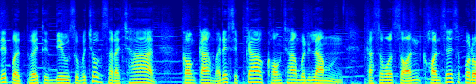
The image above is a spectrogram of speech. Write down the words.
ได้เปิดเผยถึงดิวสุภโชคสารชาติ กองกลางหมายเลข 19 ของทางบุรีรัมย์กับสโมสรคอนเซสโปโร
